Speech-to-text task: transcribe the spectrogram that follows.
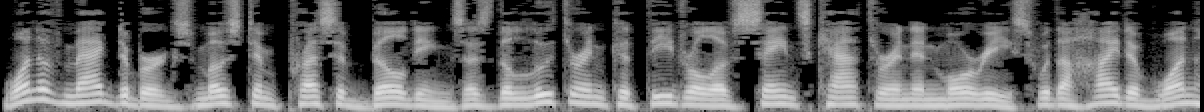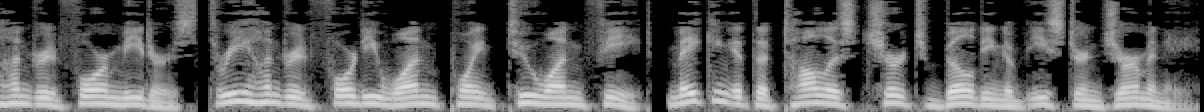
One of Magdeburg's most impressive buildings is the Lutheran Cathedral of Saints Catherine and Maurice with a height of 104 metres 341.21 feet, making it the tallest church building of eastern Germany.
